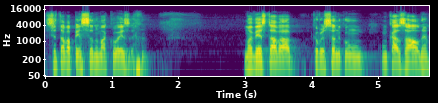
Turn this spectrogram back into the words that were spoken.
Você estava pensando uma coisa. Uma vez estava conversando com um casal, né?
